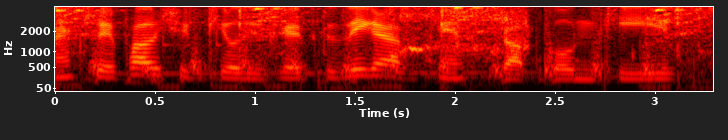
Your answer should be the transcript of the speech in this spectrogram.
Actually, I probably should kill these guys because they have a chance to drop golden keys.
